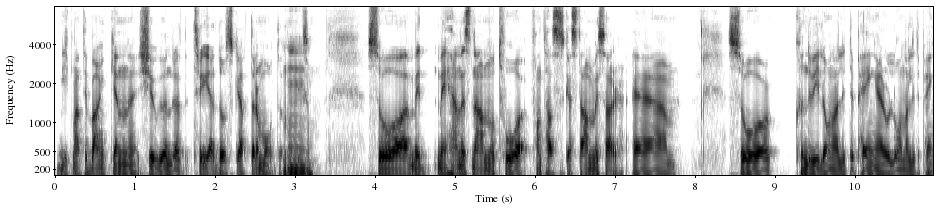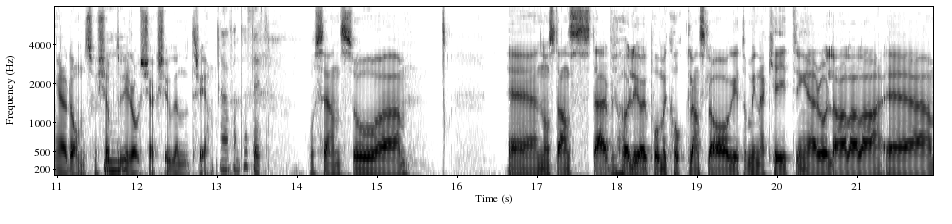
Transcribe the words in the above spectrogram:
gick man till banken 2003, då skrattade de åt den. Liksom. Så med, med hennes namn och två fantastiska stammisar eh, så kunde vi låna lite pengar och låna lite pengar av dem så köpte vi rollkök 2003. Ja, fantastiskt. Och sen så eh, någonstans där höll jag ju på med kocklandslaget och mina cateringar och la la la. Eh,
